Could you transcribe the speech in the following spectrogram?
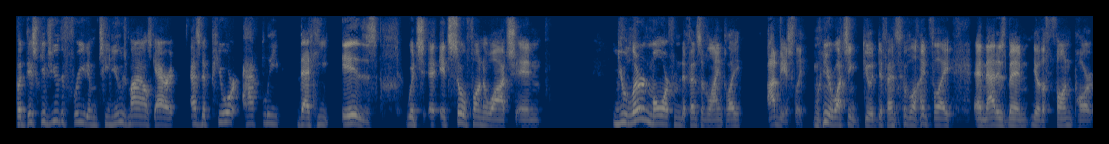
But this gives you the freedom to use Myles Garrett as the pure athlete that he is, which it's so fun to watch. And you learn more from defensive line play, obviously, when you're watching good defensive line play. And that has been, you know, the fun part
